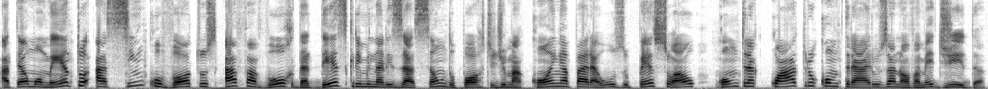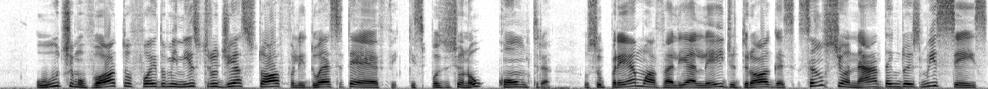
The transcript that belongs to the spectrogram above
Até o momento, há cinco votos a favor da descriminalização do porte de maconha para uso pessoal contra quatro contrários à nova medida. O último voto foi do ministro Dias Toffoli, do STF, que se posicionou contra. O Supremo avalia a lei de drogas sancionada em 2006.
